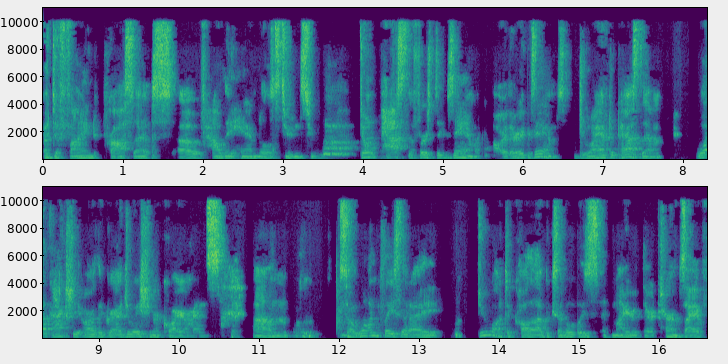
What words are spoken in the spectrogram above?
a defined process of how they handle students who don't pass the first exam. Are there exams? Do I have to pass them? What actually are the graduation requirements? Um, so, one place that I do want to call out because I've always admired their terms. I have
